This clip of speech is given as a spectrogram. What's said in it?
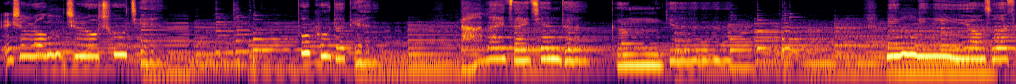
人生若只如初见，不哭的甜，哪来再见的哽咽？明明你又坐在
